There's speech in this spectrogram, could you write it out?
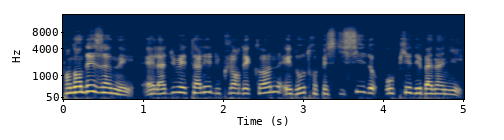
Pendant des années, elle a dû étaler du chlordécone et d'autres pesticides au pied des bananiers.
